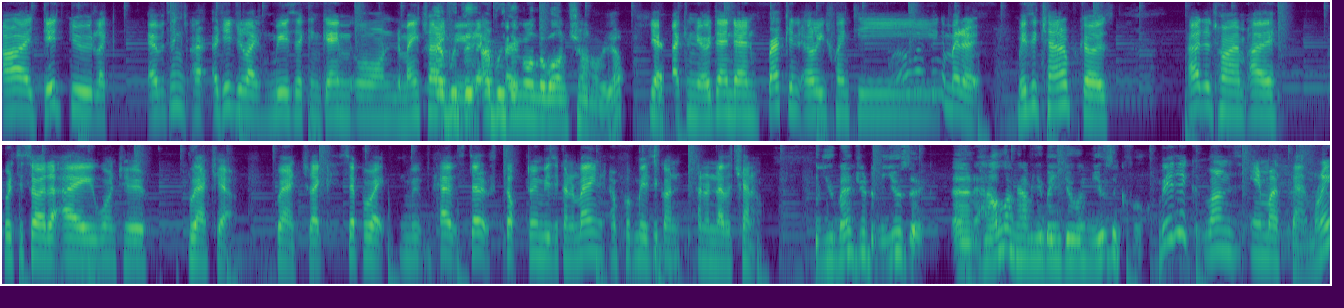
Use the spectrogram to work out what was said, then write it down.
I did do like everything. I, I did do like music and game all on the main channel. if you, Everything, like, everything on the one channel. Yep. Yeah, back in the and then back in early 20, I think I made a music channel because at the time I was decided I want to branch out, branch like separate, mu- have stop stop doing music on the main and put music on on another channel. You mentioned music, and how long have you been doing music for? Music runs in my family.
